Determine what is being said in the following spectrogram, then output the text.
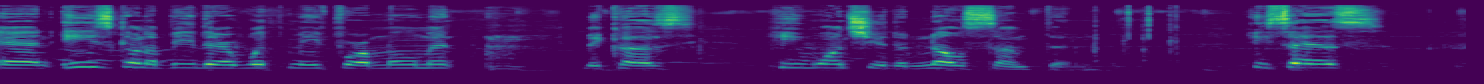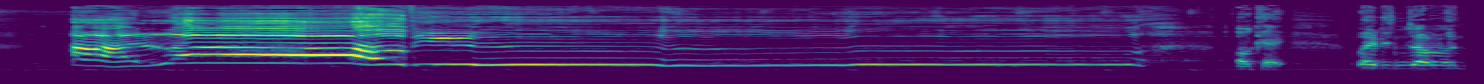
And he's going to be there with me for a moment because he wants you to know something. He says, I love you. Okay, ladies and gentlemen,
